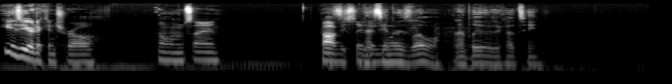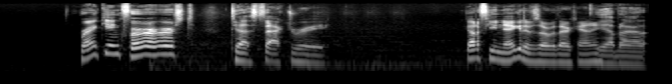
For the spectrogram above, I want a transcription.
Easier to control. Know what I'm saying? Obviously, And that's the end of work. his level, and I believe there's a cutscene. Ranking first, Death Factory. Got a few negatives over there, Kenny. Yeah, but I got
